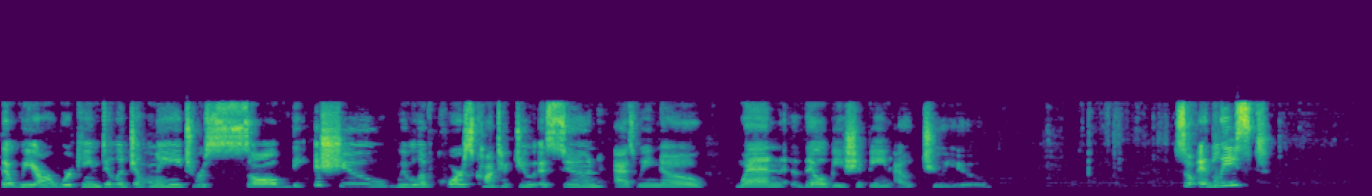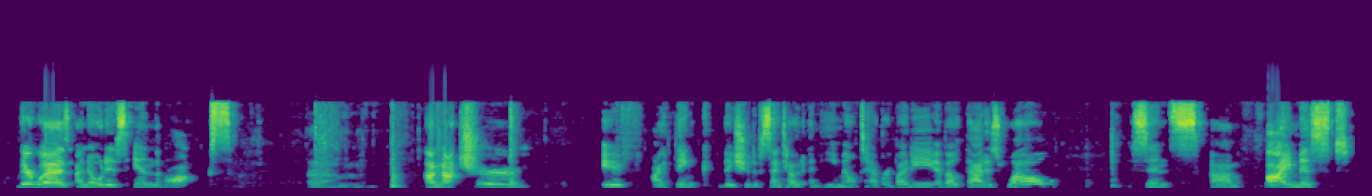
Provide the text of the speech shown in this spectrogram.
that we are working diligently to resolve the issue. We will of course contact you as soon as we know when they'll be shipping out to you. So at least there was a notice in the box. Um, I'm not sure if I think they should have sent out an email to everybody about that as well, since um, I missed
